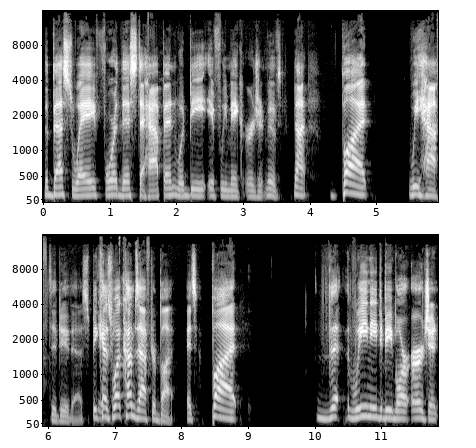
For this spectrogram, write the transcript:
the best way for this to happen would be if we make urgent moves. Not, but we have to do this because what comes after but? It's but the, we need to be more urgent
